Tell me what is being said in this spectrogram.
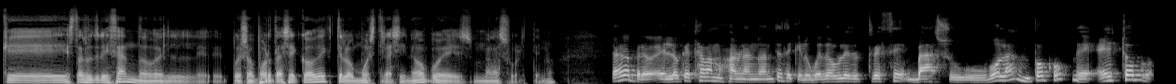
que estás utilizando el, pues soporta ese códec, te lo muestra, si no, pues mala suerte, ¿no? Claro, pero es lo que estábamos hablando antes de que el W13 va a su bola un poco. De esto,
